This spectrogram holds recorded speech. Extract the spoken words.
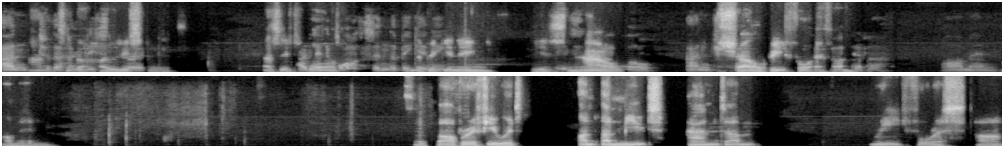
and, and to the, to Holy, the Holy Spirit, Spirit, as it as was it was in the in the beginning, beginning, is is now, now, and shall be forever. forever. Amen. Amen. So, Barbara, if you would un- unmute and um, read for us our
